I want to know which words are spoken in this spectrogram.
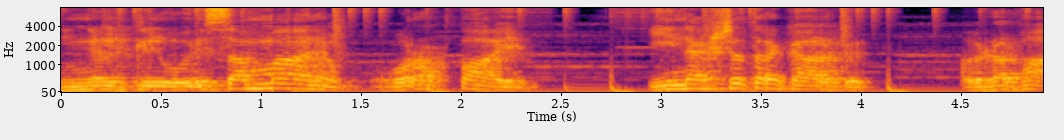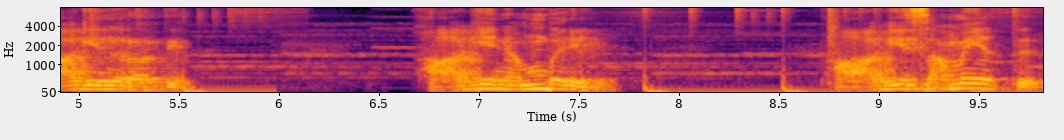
നിങ്ങൾക്ക് ഒരു സമ്മാനം ഉറപ്പായും ഈ നക്ഷത്രക്കാർക്ക് അവരുടെ ഭാഗ്യ നിറത്തിൽ ഭാഗ്യ നമ്പറിൽ ഭാഗ്യ സമയത്ത്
